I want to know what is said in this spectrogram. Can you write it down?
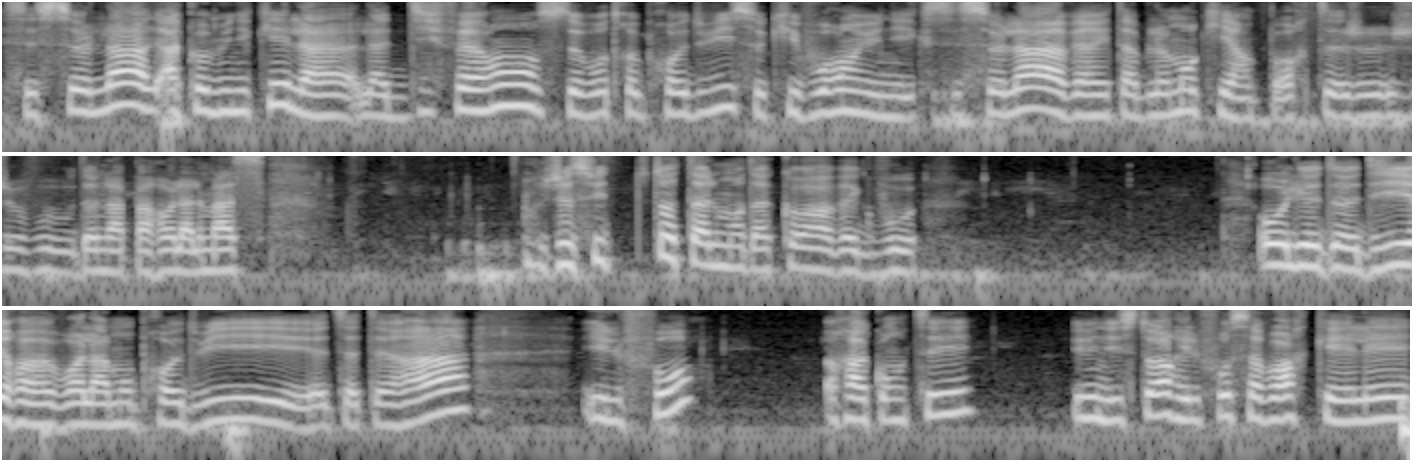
C'est cela, à communiquer la, différence de votre produit, ce qui vous rend unique. C'est cela véritablement qui importe. Je, vous donne la parole, Almas. Je suis totalement d'accord avec vous. Au lieu de dire euh, voilà mon produit, etc., il faut raconter une histoire, il faut savoir quel est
